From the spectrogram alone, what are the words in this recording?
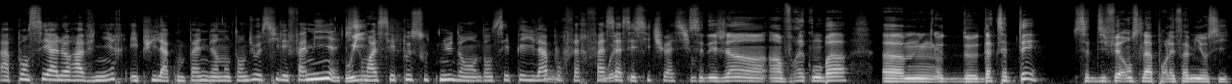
à penser à leur avenir. Et puis il accompagne bien entendu aussi les familles qui Oui. sont assez peu soutenues dans, dans ces pays-là pour faire face Oui, à ces situations. C'est déjà un, un vrai combat d'accepter cette différence-là pour les familles aussi.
